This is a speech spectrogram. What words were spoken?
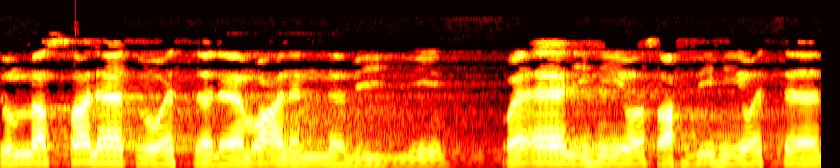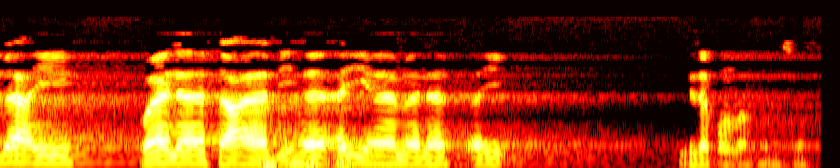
ثم الصلاة والسلام على النبي وآله وصحبه والتابعين ونافع بها أيام نفعي. جزاكم الله خير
